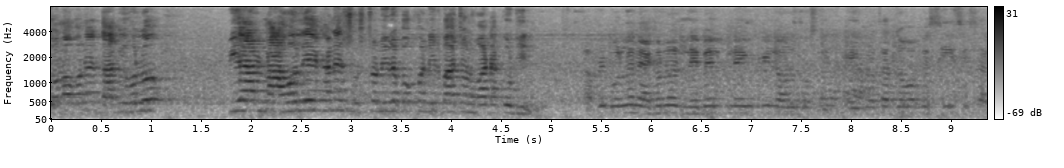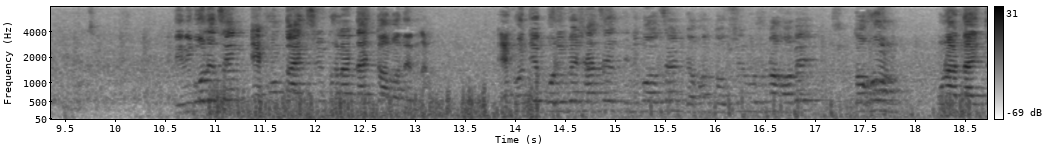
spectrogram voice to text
জনগণের দাবি হলো পিয়ার না হলে এখানে সুষ্ঠু নিরপেক্ষ নির্বাচন হওয়াটা কঠিন। আপনি বললেন এখনও লেভেল প্লেইং ফিল্ড অনুপস্থিত এই কথার জবাবে সিইসি স্যার কি বলছেন? তিনি বলেছেন এখন তো আইন শৃঙ্খলার দায়িত্ব আমাদের না। এখন যে পরিবেশ আছে তিনি বলছেন যখন তফসিল ঘোষণা হবে তখন ওনার দায়িত্ব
